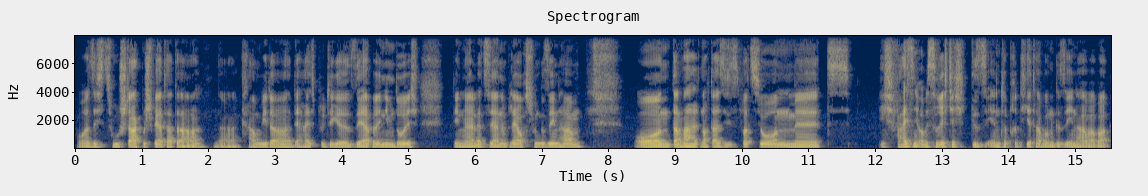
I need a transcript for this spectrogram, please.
wo er sich zu stark beschwert hat, da, da kam wieder der heißblütige Serbe in ihm durch, den wir ja letztes Jahr in den Playoffs schon gesehen haben. Und dann war halt noch da die Situation mit ich weiß nicht, ob ich es richtig interpretiert habe und gesehen habe, aber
